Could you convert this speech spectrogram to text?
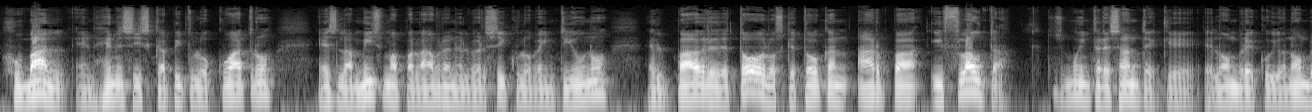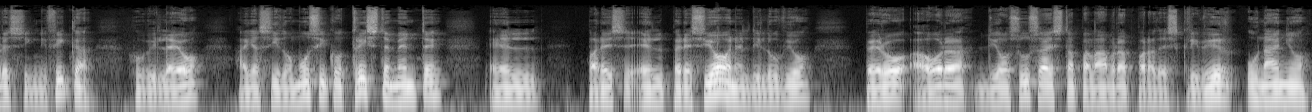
Jubal en Génesis capítulo 4 es la misma palabra en el versículo 21, el padre de todos los que tocan arpa y flauta. Entonces es muy interesante que el hombre cuyo nombre significa jubileo haya sido músico. Tristemente, él Él pereció en el diluvio, pero ahora Dios usa esta palabra para describir un año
